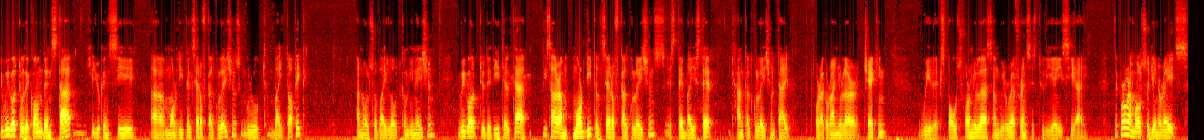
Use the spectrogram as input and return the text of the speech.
If we go to the Contents tab, here you can see a more detailed set of calculations grouped by topic and also by load combination. We go to the Detail tab. These are a more detailed set of calculations, step by step, hand calculation type for a granular checking with exposed formulas and with references to the ACI. The program also generates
